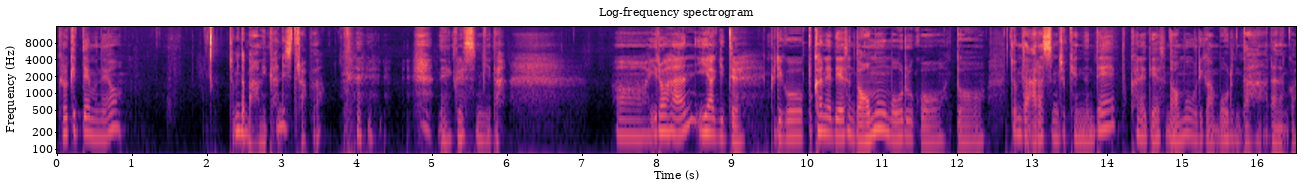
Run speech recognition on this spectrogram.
그렇기 때문에요. 좀 더 마음이 편해지더라고요. 네, 그랬습니다. 어, 이러한 이야기들, 그리고 북한에 대해서 너무 모르고 또 좀 더 알았으면 좋겠는데 북한에 대해서 너무 우리가 모른다라는 거.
